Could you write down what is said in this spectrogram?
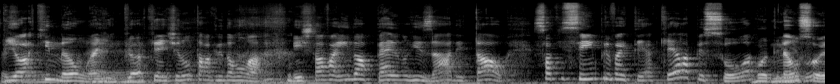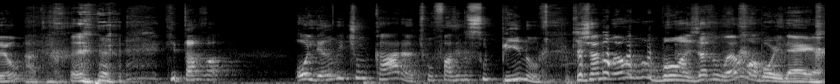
Pior se- que não, É. gente- pior que a gente não tava querendo arrumar. A gente tava indo a pé, dando risada e tal. Só que sempre vai ter aquela pessoa, Rodrigo. não sou eu, Ah, tá. que tava olhando e tinha um cara, tipo, fazendo supino. Que já não é uma boa, já não é uma boa ideia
